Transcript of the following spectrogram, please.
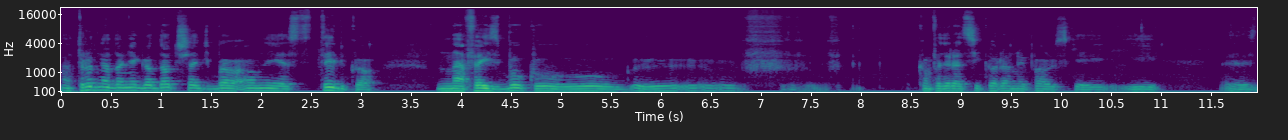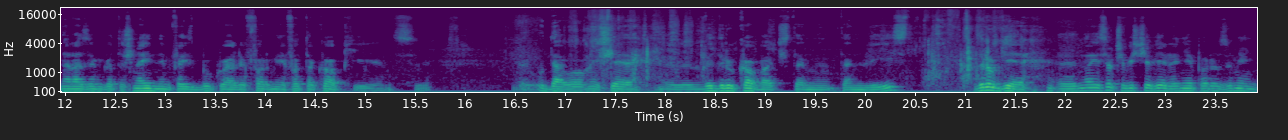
no, trudno do niego dotrzeć, bo on jest tylko na Facebooku Konfederacji Korony Polskiej i y, znalazłem go też na innym Facebooku, ale w formie fotokopii, więc y, udało mi się y, wydrukować ten, ten list. Drugie, no jest oczywiście wiele nieporozumień,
